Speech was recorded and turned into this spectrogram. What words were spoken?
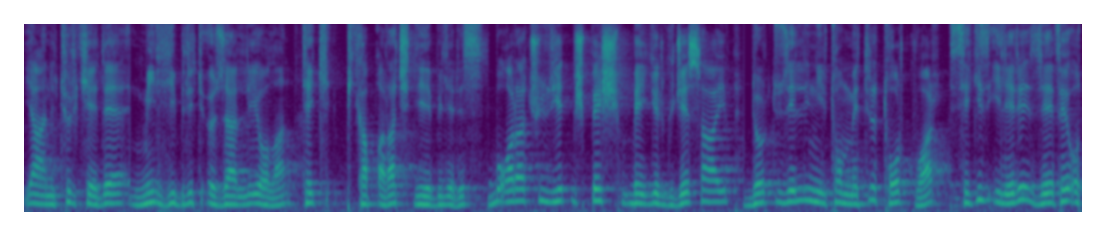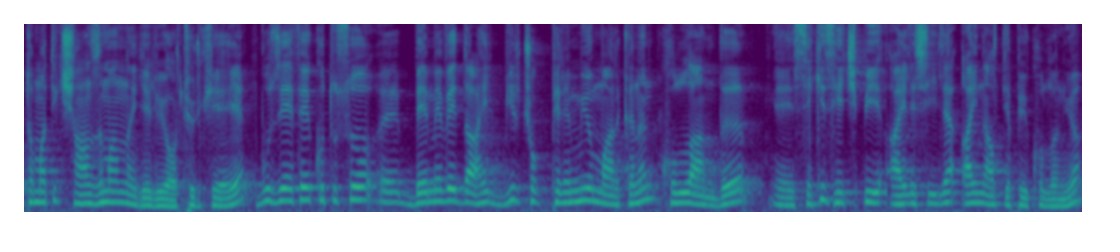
Yani Türkiye'de mil hibrit özelliği olan tek pick-up araç diyebiliriz. Bu araç 175 beygir güce sahip. 450 Nm tork var. 8 ileri ZF otomatik şanzımanla geliyor Türkiye'ye. Bu ZF kutusu e, BMW dahil birçok premium markanın kullandığı e, 8 HP ailesiyle aynı altyapıyı kullanıyor.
